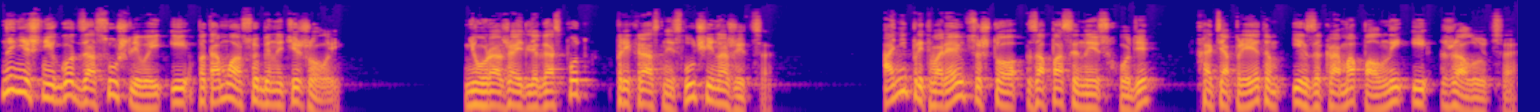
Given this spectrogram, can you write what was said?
Нынешний год засушливый и потому особенно тяжелый. Неурожай для господ – прекрасный случай нажиться. Они притворяются, что запасы на исходе, хотя при этом их закрома полны и жалуются.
